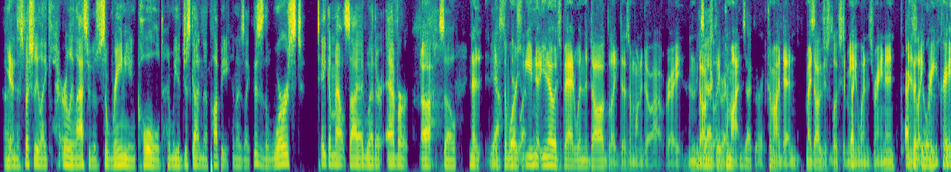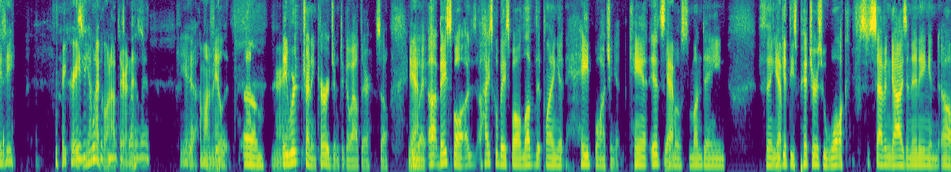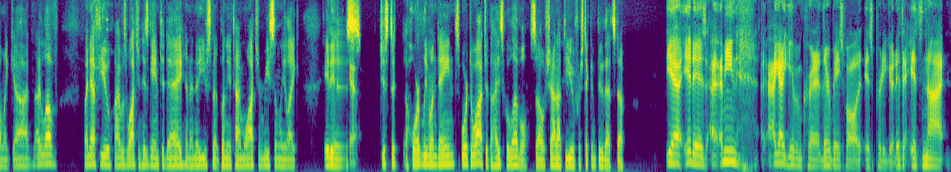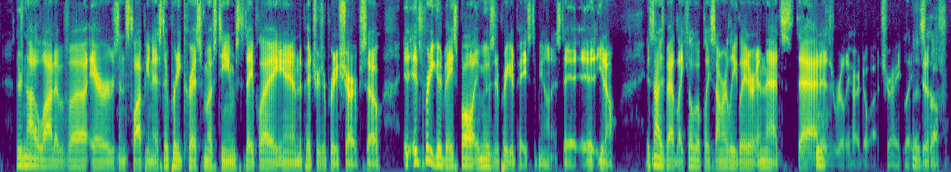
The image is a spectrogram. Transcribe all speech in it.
Uh, yes. especially like early last week, it was so rainy and cold, and we had just gotten a puppy, and I was like, "This is the worst take them outside weather ever." Oh, so no, yeah, it's the worst. Anyway. You know, you know, it's bad when the dog like doesn't want to go out, right? And the exactly dog's like, right. "Come on, exactly right. Come on, Dad." My dog just looks at me when it's raining and is like, door. "Are you crazy? Are you crazy? I'm not going out there in this." Yeah, yeah, come on, man. It. Um, right. we're trying to encourage him to go out there. So yeah. anyway, uh, baseball, uh, high school baseball, loved it playing it, hate watching it. Can't. It's the most mundane thing. Yep. You get these pitchers who walk seven guys an inning, and oh my god, I love my nephew. I was watching his game today, and I know you've spent plenty of time watching recently. Like it is. Yeah just a, a, horribly mundane sport to watch at the high school level. So shout out to you for sticking through that stuff. Yeah, it is. I, I mean, I, got to give them credit. Their baseball is pretty good. It's it's not. There's not a lot of uh, errors and sloppiness. They're pretty crisp. Most teams they play, and the pitchers are pretty sharp. So it, it's pretty good baseball. It moves at a pretty good pace, to be honest. It, it, you know, it's not as bad. Like he'll go play summer league later, and that's that Ooh. is really hard to watch, right? Like it's rough.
